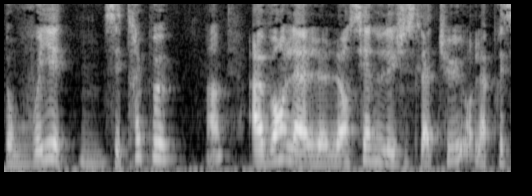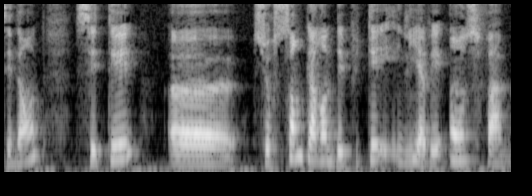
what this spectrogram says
Donc, vous voyez, hmm. c'est très peu. Hein. Avant l'ancienne législature, la précédente, c'était euh, sur 140 députés, il y avait 11 femmes.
